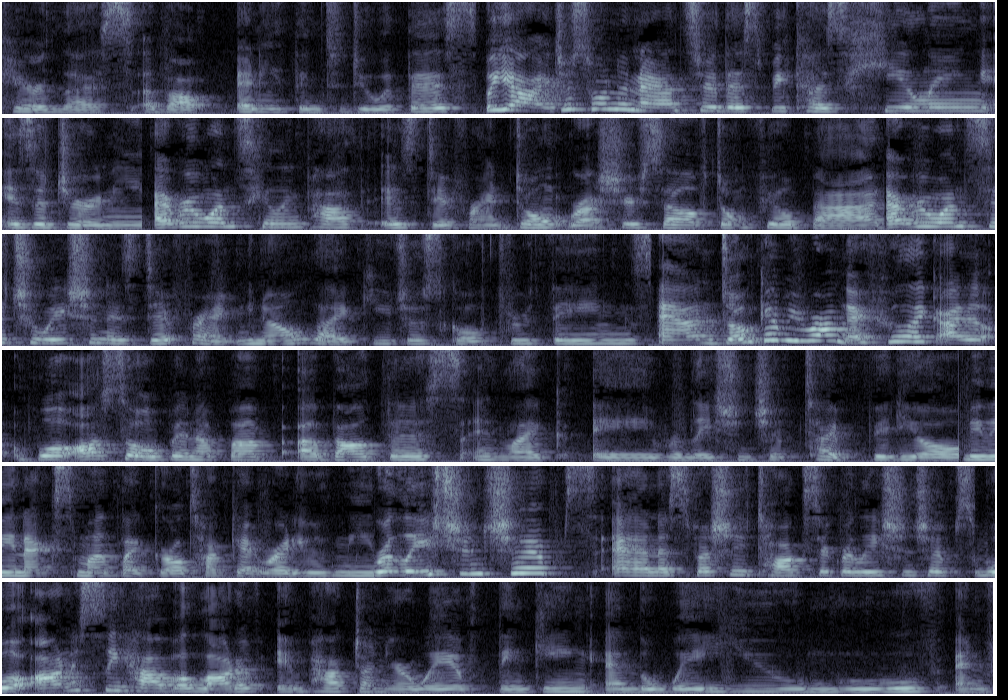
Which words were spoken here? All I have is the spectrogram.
care less about anything to do with this. But yeah, I just wanted to answer this because healing is a journey. Everyone's healing path is different. Don't rush yourself. Don't feel bad. Everyone's situation is different, you know? Like you just go through things. And don't get me wrong, I feel like I will also open up, up about this in like a relationship type video. Maybe next month, like Girl Talk Get Ready With Me. Relationships and especially toxic relationships will honestly have a lot of impact on your way of thinking and the way you move and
